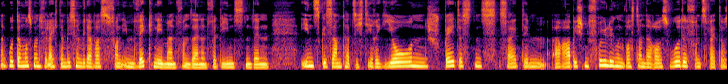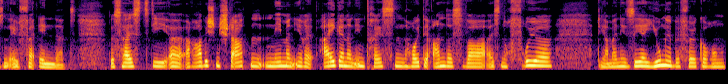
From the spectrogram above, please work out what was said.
Na gut, da muss man vielleicht ein bisschen wieder was von ihm wegnehmen, von seinen Verdiensten, denn insgesamt hat sich die Region spätestens seit dem arabischen Frühling und was dann daraus wurde von 2011 verändert. Das heißt, die äh, arabischen Staaten nehmen ihre eigenen Interessen heute anders wahr als noch früher. Die haben eine sehr junge Bevölkerung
